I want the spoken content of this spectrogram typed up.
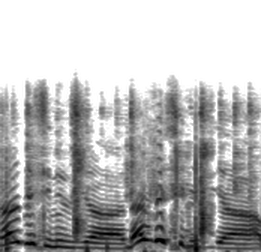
Neredesiniz ya? Neredesiniz ya?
